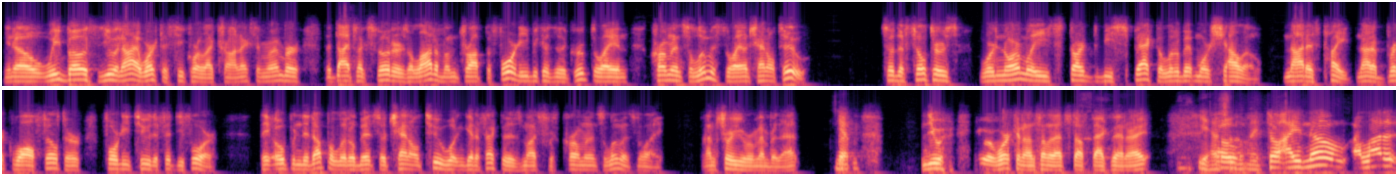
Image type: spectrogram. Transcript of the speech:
You know, we both, you and I, worked at C-COR Electronics, and remember the diplex filters, a lot of them dropped to 40 because of the group delay and chrominance and luminance delay on channel 2. So the filters were normally started to be spec'd a little bit more shallow not as tight, not a brick wall filter, 42 to 54. They opened it up a little bit so channel 2 wouldn't get affected as much with chrominance and luminance delay. I'm sure you remember that. Yep. you were you were working on some of that stuff back then, right? Yeah, so, absolutely. So I know a lot of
